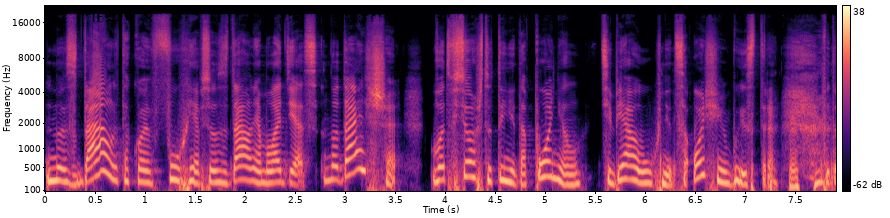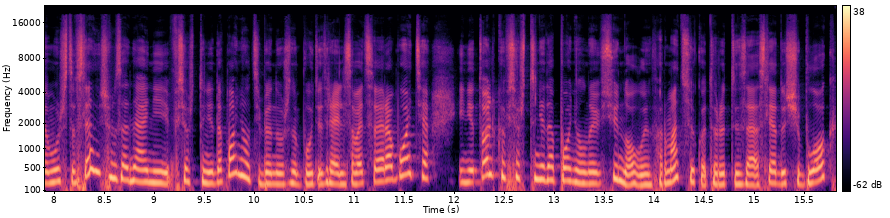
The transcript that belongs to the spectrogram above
но сдал, и такой, фух, я все сдал, я молодец. Но дальше вот все, что ты недопонял, тебе аукнется очень быстро, потому что в следующем задании все, что недопонял, тебе нужно будет реализовать в своей работе, и не только все, что недопонял, но и всю новую информацию, которую ты за следующий блок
